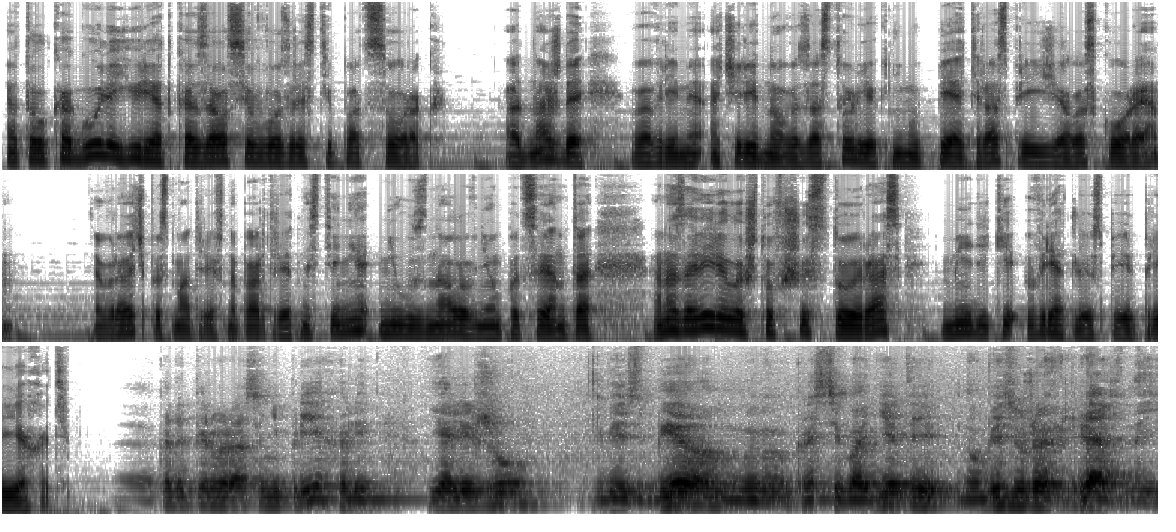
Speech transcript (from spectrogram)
От алкоголя Юрий отказался в возрасте под 40. Однажды, во время очередного застолья, к нему пять раз приезжала скорая. Врач, посмотрев на портрет на стене, не узнала в нем пациента. Она заверила, что в шестой раз медики вряд ли успеют приехать. Когда первый раз они приехали, я лежу весь белым, э, красиво одетый, но весь уже грязный,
